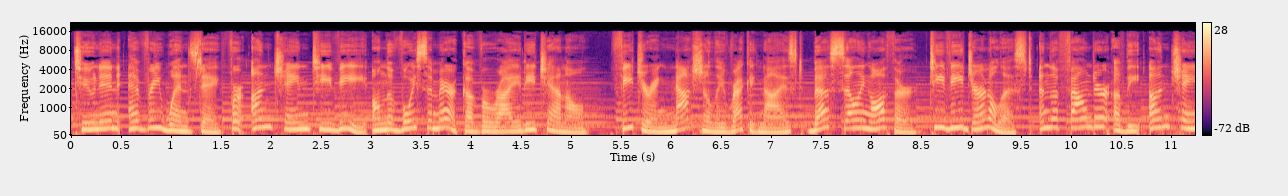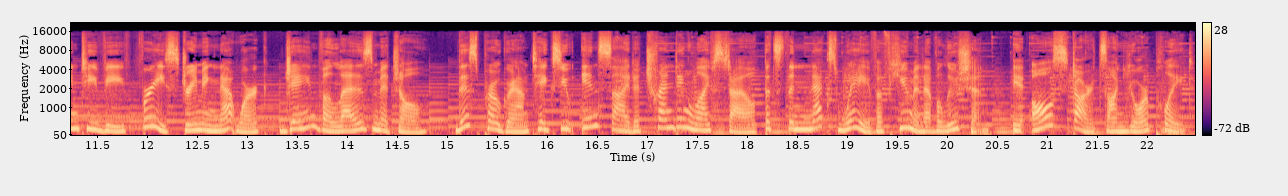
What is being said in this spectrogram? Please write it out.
Tune in every Wednesday for Unchained TV on the Voice America Variety Channel. Featuring nationally recognized best selling author, TV journalist, and the founder of the Unchained TV free streaming network, Jane Velez Mitchell. This program takes you inside a trending lifestyle that's the next wave of human evolution. It all starts on your plate.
